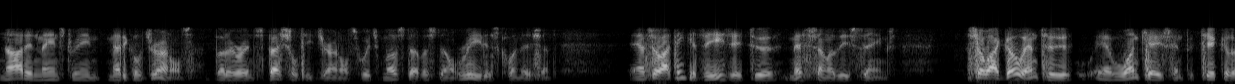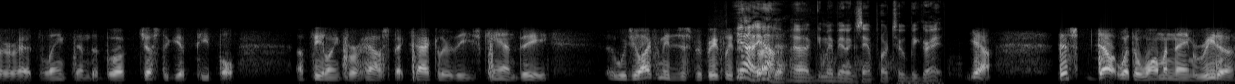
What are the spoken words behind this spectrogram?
not in mainstream medical journals, but are in specialty journals, which most of us don't read as clinicians. And so I think it's easy to miss some of these things. So I go into one case in particular at length in the book just to give people a feeling for how spectacular these can be. Would you like for me to just briefly yeah, describe yeah. that? Uh, maybe an example or two would be great. Yeah. This dealt with a woman named Rita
